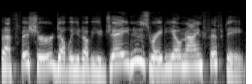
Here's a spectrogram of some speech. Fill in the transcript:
Beth Fisher, WWJ News Radio 950.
